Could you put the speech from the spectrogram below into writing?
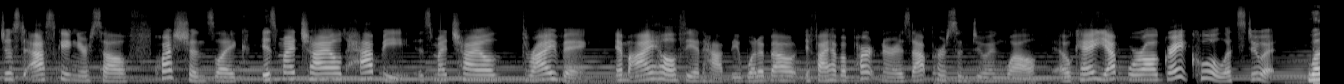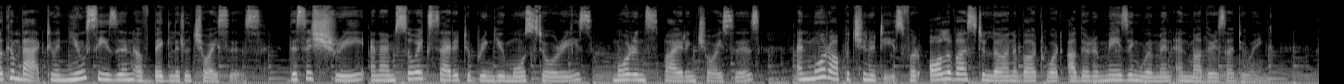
just asking yourself questions like Is my child happy? Is my child thriving? Am I healthy and happy? What about if I have a partner? Is that person doing well? Okay, yep, we're all great. Cool, let's do it. Welcome back to a new season of Big Little Choices. This is Shri, and I'm so excited to bring you more stories, more inspiring choices, and more opportunities for all of us to learn about what other amazing women and mothers are doing.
